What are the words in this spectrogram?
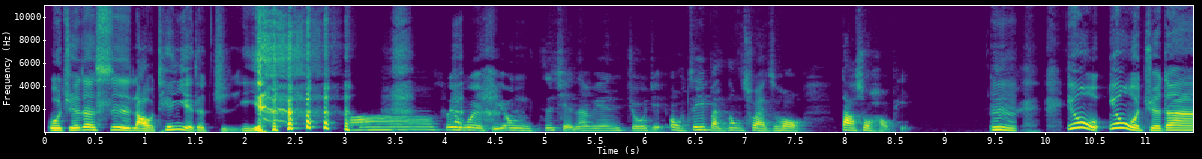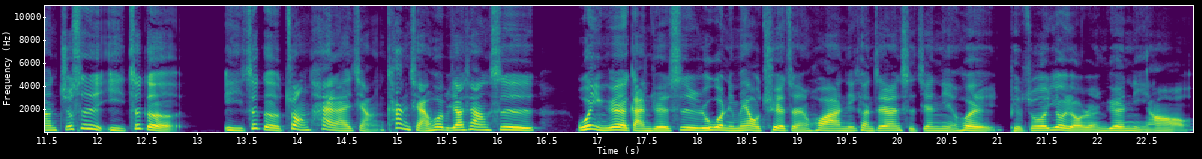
我觉得是老天爷的旨意啊，所以我也不用之前那边纠结哦。这一版弄出来之后大受好评，嗯，因为我因为我觉得啊，就是以这个以这个状态来讲，看起来会比较像是我隐约的感觉是，如果你没有确诊的话，你可能这段时间你也会，比如说又有人约你要。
